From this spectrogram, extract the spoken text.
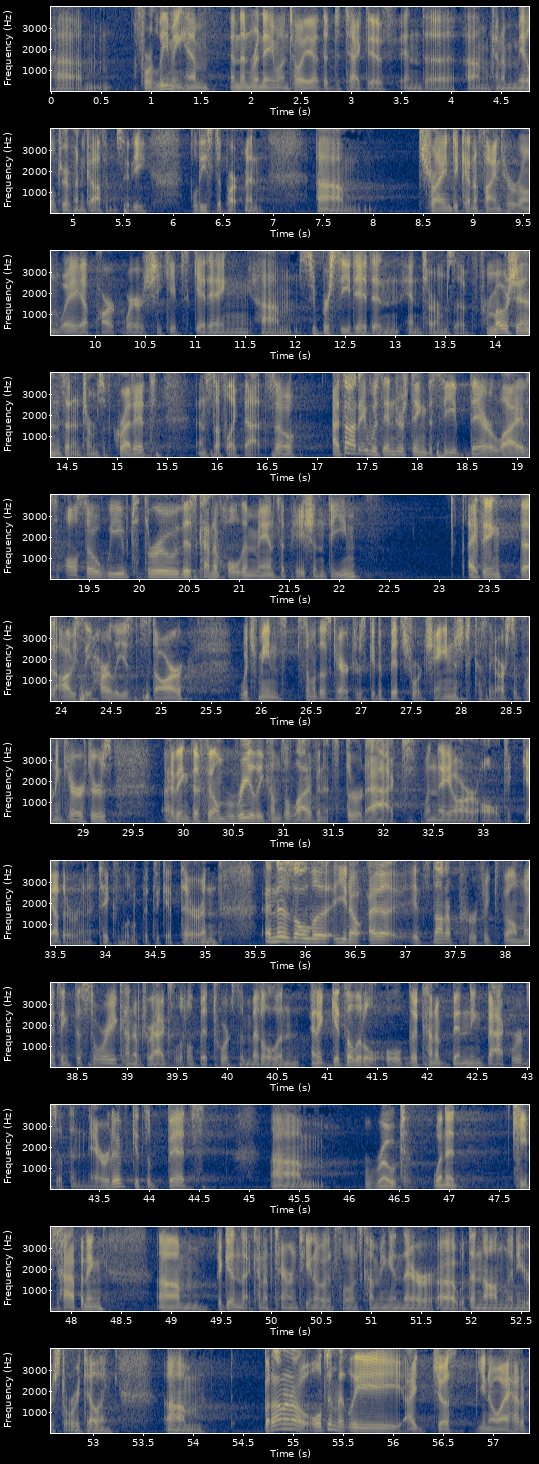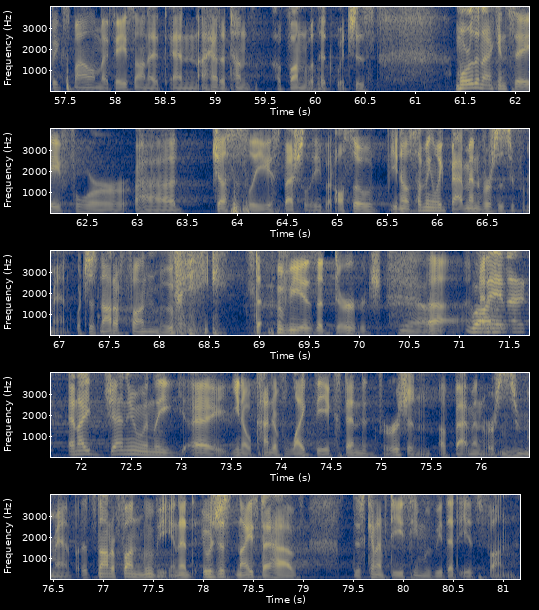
um, for leaving him, and then Renee Montoya, the detective in the um, kind of male-driven Gotham City Police Department, um, trying to kind of find her own way apart, where she keeps getting um, superseded in in terms of promotions and in terms of credit and stuff like that. So. I thought it was interesting to see their lives also weaved through this kind of whole emancipation theme. I think that obviously Harley is the star, which means some of those characters get a bit shortchanged because they are supporting characters. I think the film really comes alive in its third act when they are all together, and it takes a little bit to get there. And and there's all the you know, uh, it's not a perfect film. I think the story kind of drags a little bit towards the middle, and and it gets a little old. The kind of bending backwards of the narrative gets a bit um, rote when it keeps happening. Um, again, that kind of Tarantino influence coming in there uh, with the non-linear storytelling. Um, but I don't know. Ultimately, I just you know I had a big smile on my face on it, and I had a ton of fun with it, which is more than I can say for uh, Justice League, especially, but also you know something like Batman versus Superman, which is not a fun movie. that movie is a dirge. Yeah. Uh, Well, I and, and, I, and I genuinely, uh, you know, kind of like the extended version of Batman versus Superman, but it's not a fun movie. And it, it was just nice to have this kind of DC movie that is fun.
